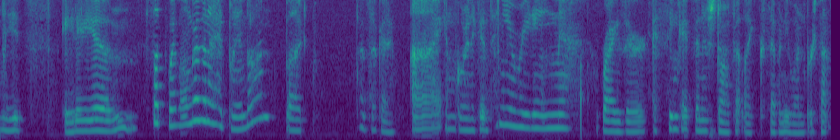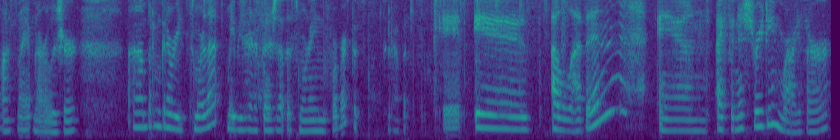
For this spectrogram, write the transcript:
it's 8 a.m. Slept way longer than I had planned on, but that's okay. I am going to continue reading Riser. I think I finished off at like 71% last night. I'm not really sure. Um, but I'm gonna read some more of that. Maybe try to finish that this morning before breakfast. See what happens. It is 11 and I finished reading Riser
